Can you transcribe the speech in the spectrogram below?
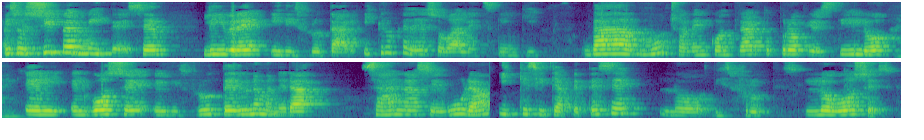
Eso sí permite ser libre y disfrutar. Y creo que de eso va Let's Kinky. Va mucho en encontrar tu propio estilo, el, el goce, el disfrute de una manera sana, segura y que si te apetece lo disfrutes, lo goces.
